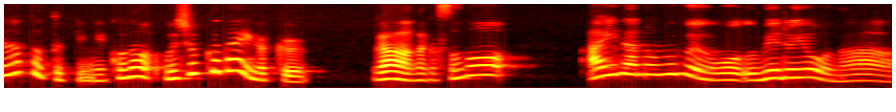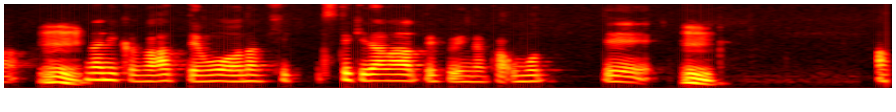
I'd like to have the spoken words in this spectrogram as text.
でなった時にこの無職大学がなんかその間の部分を埋めるようなうん。何かがあってもなんかひ素敵だなっていうふうになんか思ってうん。あ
